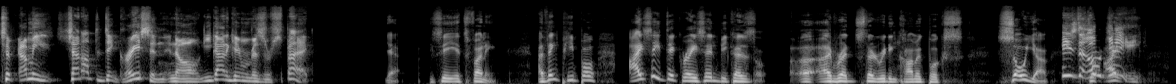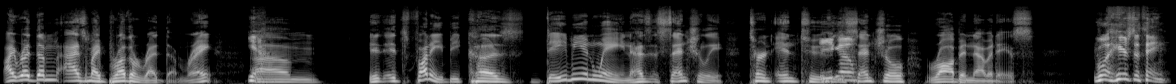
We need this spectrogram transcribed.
to, I mean, shout out to Dick Grayson. You know, you got to give him his respect. Yeah. You see, it's funny. I think people. I say Dick Grayson because uh, I read started reading comic books so young. He's the So OG. I- I read them as my brother read them. Right. yeah. Um. It, it's funny because Damian Wayne has essentially turned into the go. essential Robin nowadays. Well, here's the thing.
